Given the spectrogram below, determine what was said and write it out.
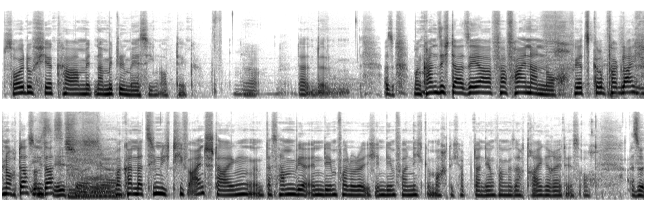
Pseudo 4K mit einer mittelmäßigen Optik. Ja. Da, da, also man kann sich da sehr verfeinern noch. Jetzt vergleiche ich noch das und das. Schon, ja. Man kann da ziemlich tief einsteigen. Das haben wir in dem Fall oder ich in dem Fall nicht gemacht. Ich habe dann irgendwann gesagt, drei Geräte ist auch. Also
